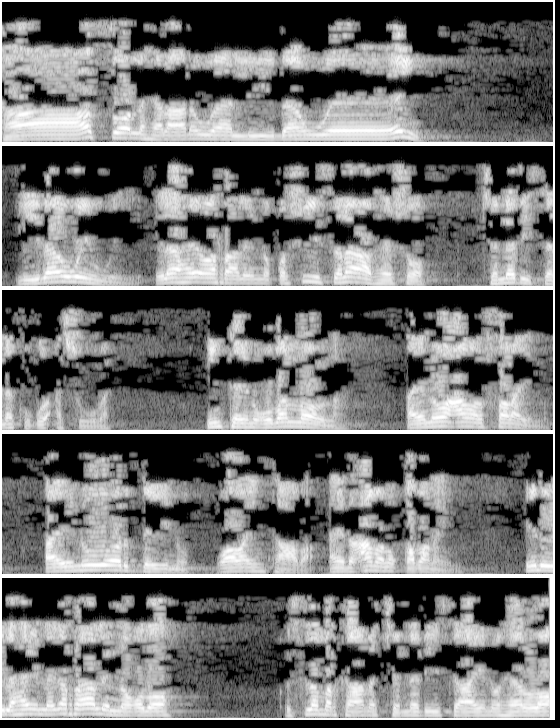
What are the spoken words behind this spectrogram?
kaasoo la helaana waa liibaan weyn. Liibaan weyn weeye ilaahay oo raalli noqoshihiisana aada hesho jannadiisana kugu casuuba. Intaynu uba noolna aynu u camal falayno aynu u ordayno waaba intaaba aynu camal u qabanayno. Inuu ilaahay naga raalli noqdo isla markaana jannadiisa aynu helno.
